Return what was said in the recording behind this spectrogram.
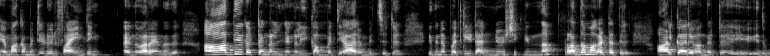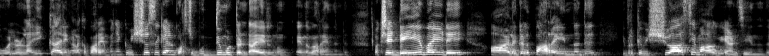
ഹേമ കമ്മിറ്റിയുടെ ഒരു ഫൈൻഡിങ് എന്ന് പറയുന്നത്. ആദ്യ ഘട്ടങ്ങളിൽ ഞങ്ങൾ ഈ കമ്മിറ്റി ആരംഭിച്ചിട്ട് ഇതിനെ പറ്റിയിട്ട് അന്വേഷിക്കുന്ന പ്രഥമ ഘട്ടത്തിൽ ആൾക്കാർ വന്നിട്ട് ഈ ഇതുപോലുള്ള ഈ കാര്യങ്ങളൊക്കെ പറയുമ്പോൾ ഞങ്ങൾക്ക് വിശ്വസിക്കാൻ കുറച്ച് ബുദ്ധിമുട്ടുണ്ടായിരുന്നു എന്ന് പറയുന്നുണ്ട്. പക്ഷേ ഡേ ബൈ ഡേ ആളുകൾ പറയുന്നത് ഇവർക്ക് വിശ്വാസ്യമാവുകയാണ് ചെയ്യുന്നത്.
